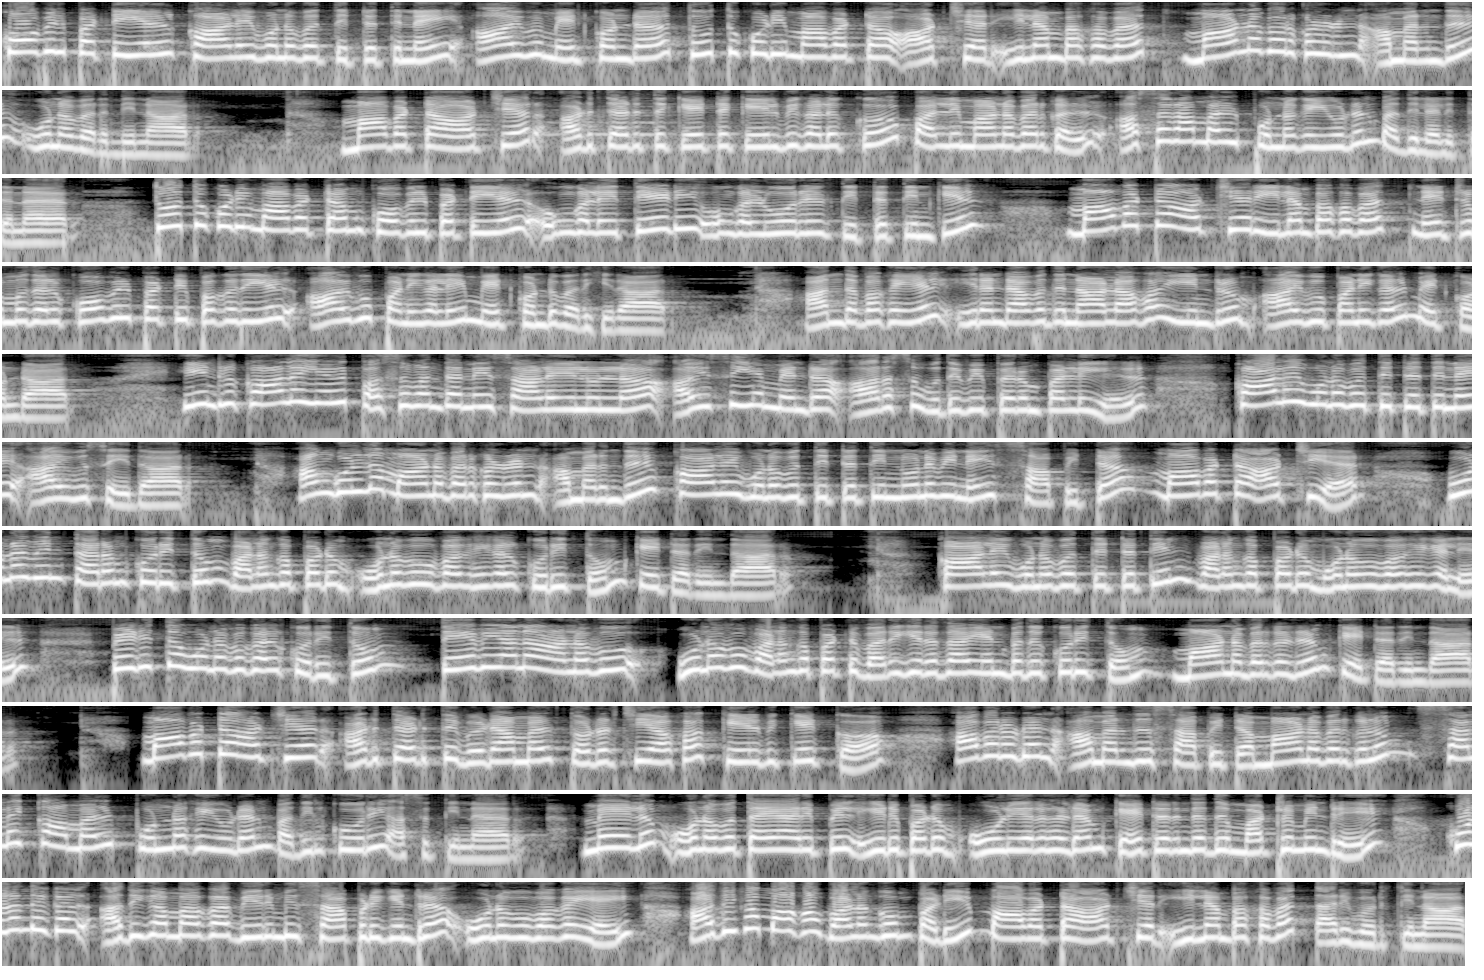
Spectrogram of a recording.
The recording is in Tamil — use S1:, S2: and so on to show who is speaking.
S1: கோவில்பட்டியில் காலை உணவு திட்டத்தினை ஆய்வு மேற்கொண்ட தூத்துக்குடி மாவட்ட ஆட்சியர் இளம்பகவத் மாணவர்களுடன் அமர்ந்து உணவருந்தினார். மாவட்ட ஆட்சியர் அடுத்தடுத்து கேட்ட கேள்விகளுக்கு பள்ளி மாணவர்கள் அசராமல் புன்னகையுடன் பதிலளித்தனர். தூத்துக்குடி மாவட்டம் கோவில்பட்டியில் உங்களை தேடி உங்கள் ஊரில் திட்டத்தின் கீழ் மாவட்ட ஆட்சியர் இளம்பகவத் நேற்று முதல் கோவில்பட்டி பகுதியில் ஆய்வுப் பணிகளை மேற்கொண்டு வருகிறார். அந்த வகையில் இரண்டாவது நாளாக இன்றும் ஆய்வு பணிகள் மேற்கொண்டார். இன்று காலையில் பசுவந்தனை சாலையில் உள்ள ஐசிஎம் என்ற அரசு உதவி பெறும் பள்ளியில் காலை உணவு திட்டத்தினை ஆய்வு செய்தார். அங்குள்ள மாணவர்களுடன் அமர்ந்து காலை உணவு திட்டத்தின் உணவினை சாப்பிட்ட மாவட்ட ஆட்சியர் உணவின் தரம் குறித்தும் வழங்கப்படும் உணவு வகைகள் குறித்தும் கேட்டறிந்தார். காலை உணவு திட்டத்தின் வழங்கப்படும் உணவு வகைகளில் பிடித்த உணவுகள் குறித்தும் தேவையான அளவு உணவு வழங்கப்பட்டு வருகிறதா என்பது குறித்தும் மாணவர்களிடம் கேட்டறிந்தார். மாவட்ட ஆட்சியர் அடுத்தடுத்து விடாமல் தொடர்ச்சியாக கேள்வி கேட்க அவருடன் அமர்ந்து சாப்பிட்ட மாணவர்களும் சளைக்காமல் புன்னகையுடன் பதில் கூறி அசத்தினர். மேலும் உணவு தயாரிப்பில் ஈடுபடும் ஊழியர்களிடம் கேட்டறிந்தது மட்டுமின்றி குழந்தைகள் அதிகமாக விரும்பி சாப்பிடுகின்ற உணவு வகையை அதிகமாக வழங்கும்படி மாவட்ட ஆட்சியர் இளம்பகவத் அறிவுறுத்தினார்.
